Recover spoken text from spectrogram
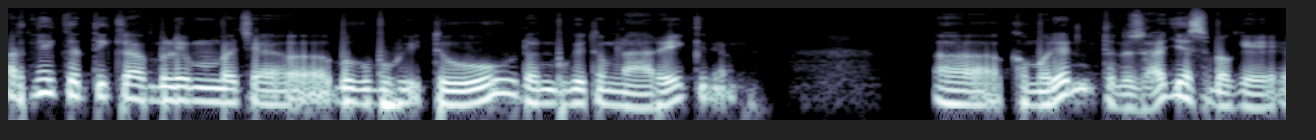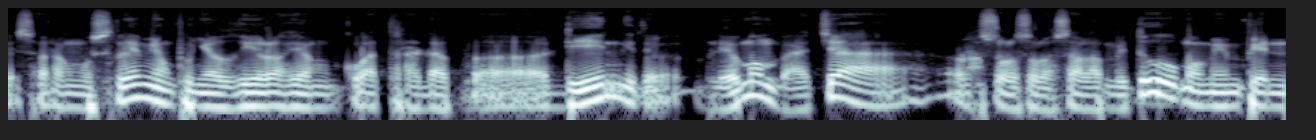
Artinya ketika beliau membaca buku-buku itu dan buku itu menarik gitu, Uh, kemudian tentu saja sebagai seorang muslim yang punya ghirah yang kuat terhadap uh, din gitu, beliau membaca Rasulullah SAW itu memimpin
